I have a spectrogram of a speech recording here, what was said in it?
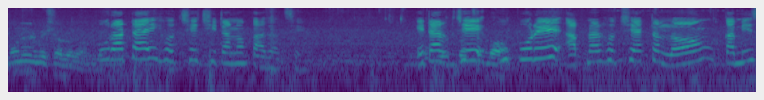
মনের মেশালো পুরাটাই হচ্ছে ছিটানো কাজ আছে। এটার এটা যে উপরে আপনার হচ্ছে একটা লং কামিজ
